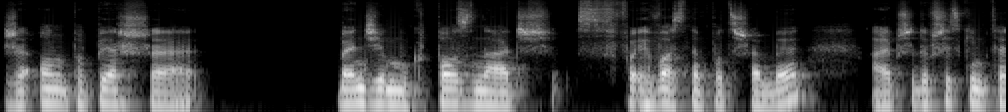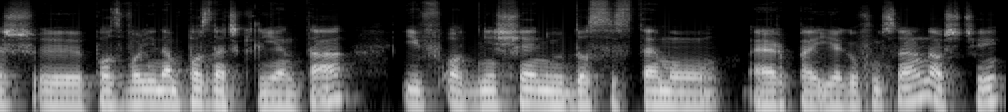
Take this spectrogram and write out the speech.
że on po pierwsze będzie mógł poznać swoje własne potrzeby, ale przede wszystkim też pozwoli nam poznać klienta i w odniesieniu do systemu ERP i jego funkcjonalności,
